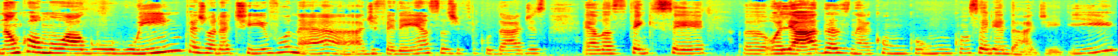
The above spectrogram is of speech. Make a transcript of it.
não como algo ruim, pejorativo, né? A diferença, as dificuldades, elas têm que ser uh, olhadas né, com, com, com seriedade e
